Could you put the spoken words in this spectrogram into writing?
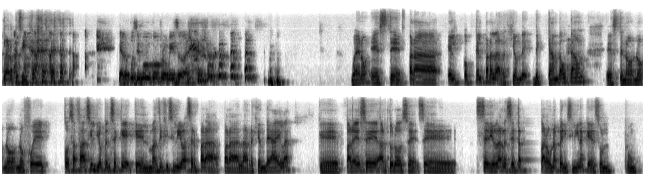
claro, que sí. ya lo pusimos un compromiso. Bueno, este, para el cóctel para la región de, de, Campbelltown, este, no, no, no, no fue cosa fácil. Yo pensé que, que, el más difícil iba a ser para, para la región de Ayla, que para ese Arturo se, se, se dio la receta para una penicilina, que es un, un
